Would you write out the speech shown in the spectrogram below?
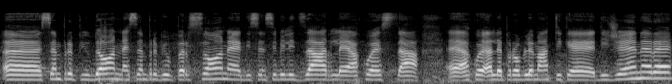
eh, sempre più donne, sempre più persone, di sensibilizzarle a questa, eh, a alle problematiche di genere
